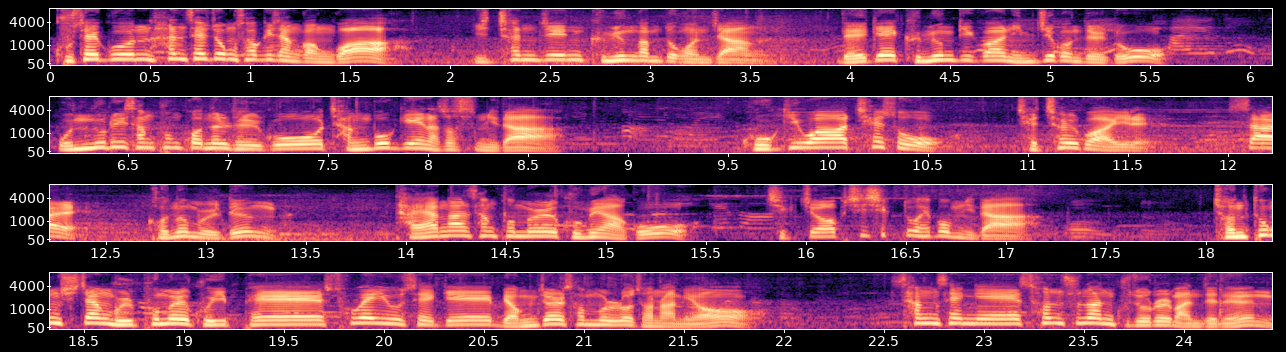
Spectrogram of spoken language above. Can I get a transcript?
구세군 한세종 서기장관과 이찬진 금융감독원장, 4개 금융기관 임직원들도 온누리 상품권을 들고 장보기에 나섰습니다. 고기와 채소, 제철 과일, 쌀, 건어물 등 다양한 상품을 구매하고 직접 시식도 해봅니다. 전통시장 물품을 구입해 소외이웃에게 명절 선물로 전하며 상생의 선순환 구조를 만드는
